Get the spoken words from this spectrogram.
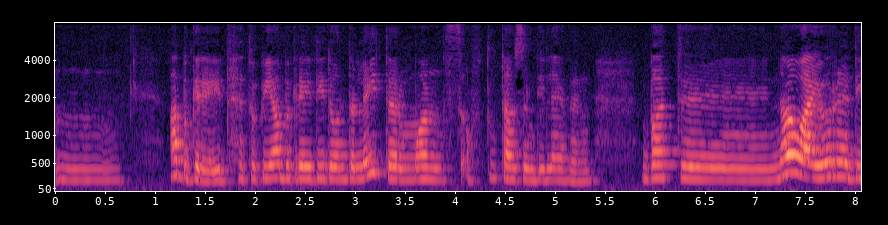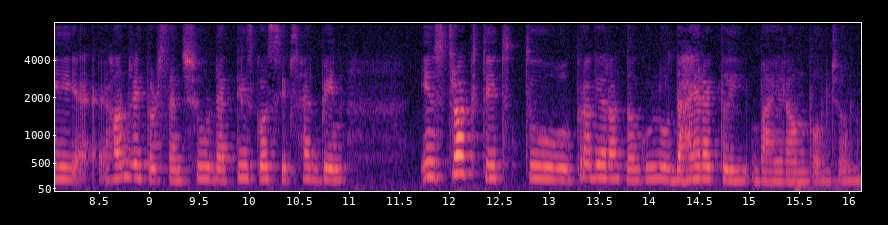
um, upgrade, to be upgraded on the later months of 2011 but uh, now I already 100% sure that these gossips had been instructed to Pragya Ratna Ghullu directly by Ram Bomjon.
